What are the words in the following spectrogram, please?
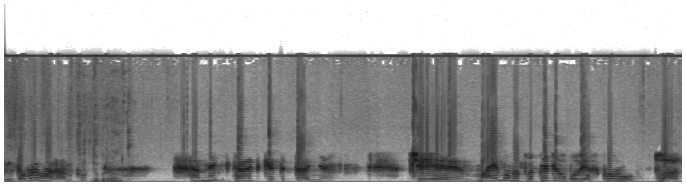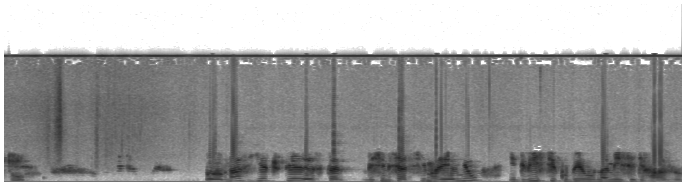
Доброго ранку. Доброго ранку. Мене цікавить таке питання. Чи маємо ми платити обов'язкову плату? Е, В нас є 487 гривнів і 200 кубів на місяць газу.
